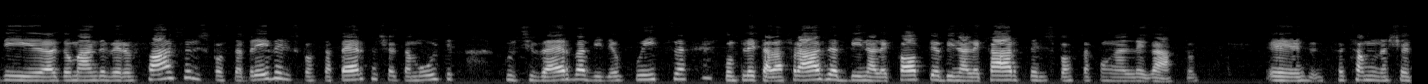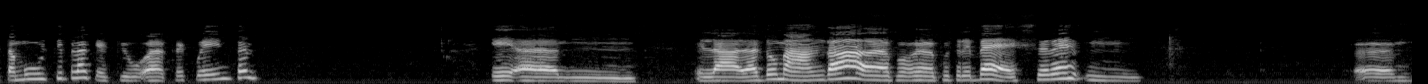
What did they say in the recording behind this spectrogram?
di uh, domande vero o falso, risposta breve, risposta aperta, scelta multipla, cruciverba, video quiz, completa la frase, abbina le coppie, abbina le carte, risposta con allegato. Eh, facciamo una scelta multipla che è più eh, frequente. E ehm, la, la, domanda eh, potrebbe essere mh, mm, eh,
